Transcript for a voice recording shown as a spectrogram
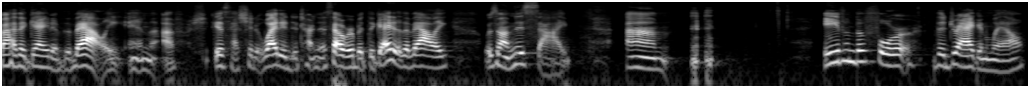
by the gate of the valley, and I guess I should have waited to turn this over, but the gate of the valley was on this side. Um, even before the dragon well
